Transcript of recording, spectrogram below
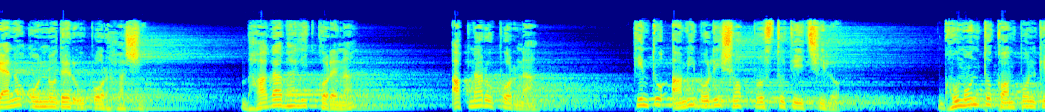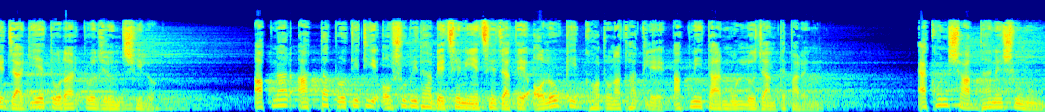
কেন অন্যদের উপর হাসি? ভাগাভাগি করে না? আপনার উপর না। কিন্তু আমি বলি সব প্রস্তুতিই ছিল। ঘুমন্ত কম্পনকে জাগিয়ে তোলার প্রয়োজন ছিল। আপনার আত্মা প্রতিটি অসুবিধা বেছে নিয়েছে যাতে অলৌকিক ঘটনা থাকলে আপনি তার মূল্য জানতে পারেন। এখন সাবধানে শুনুন।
